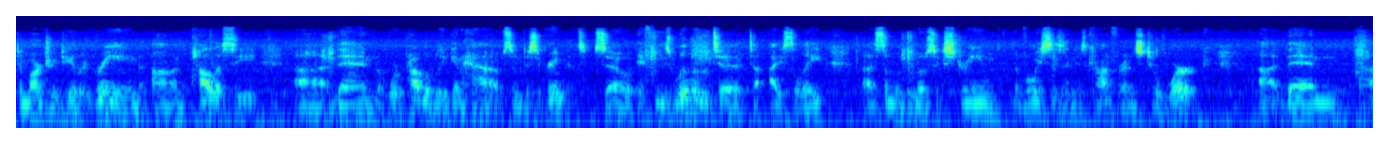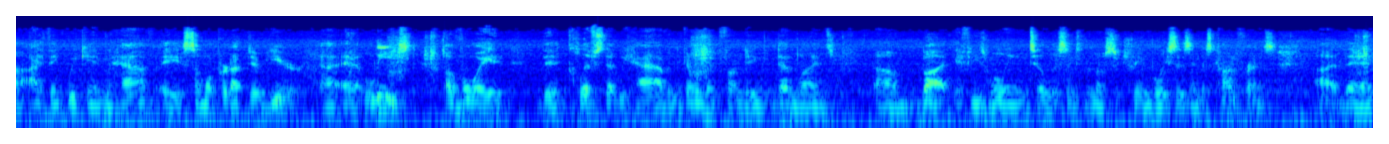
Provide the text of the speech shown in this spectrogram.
to Marjorie Taylor Greene on policy, uh, then we're probably going to have some disagreements. So if he's willing to, to isolate uh, some of the most extreme voices in his conference to work, uh, then uh, I think we can have a somewhat productive year uh, and at least avoid the cliffs that we have and the government funding deadlines. Um, but if he's willing to listen to the most extreme voices in his conference, uh, then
